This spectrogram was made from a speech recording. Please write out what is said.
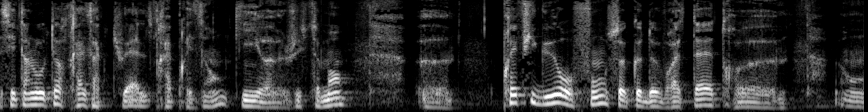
c'est un auteur très actuel, très présent, qui euh, justement euh, préfigure au fond ce que devrait être euh, en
